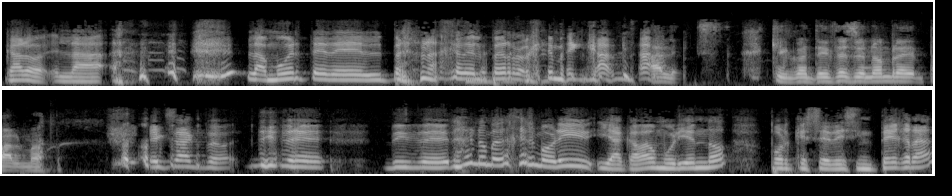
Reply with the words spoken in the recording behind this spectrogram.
claro, la, la muerte del personaje del perro, que me encanta. Alex, que en cuanto dice su nombre, palma. Exacto. Dice, dice, "No, no me dejes morir. Y acaba muriendo porque se desintegra,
